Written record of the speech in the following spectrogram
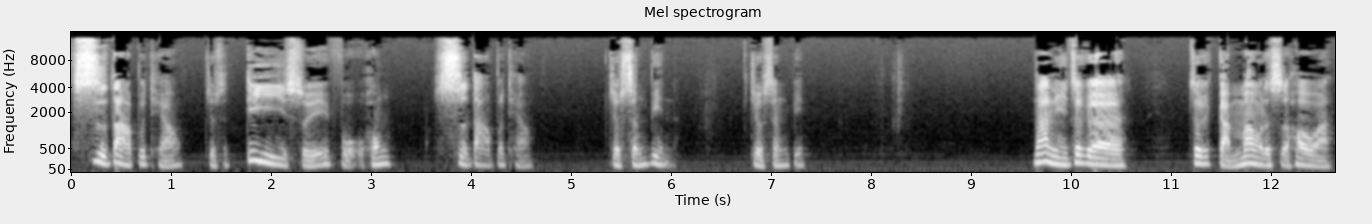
四大不调，就是地水火风四大不调，就生病了。就生病。那你这个这个感冒的时候啊，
